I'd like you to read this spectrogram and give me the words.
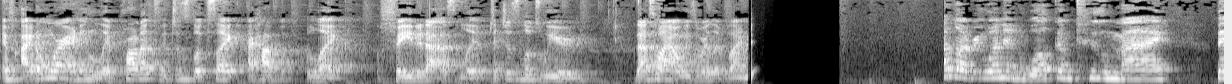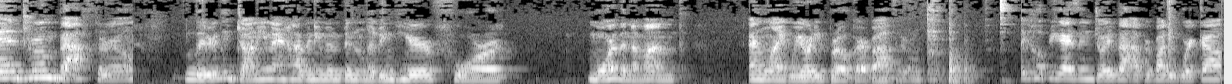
if I don't wear any lip products, it just looks like I have like faded ass lips. It just looks weird. That's why I always wear lip liner. Hello everyone and welcome to my bedroom bathroom. Literally Johnny and I haven't even been living here for more than a month and like we already broke our bathroom. I hope you guys enjoyed that upper body workout.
